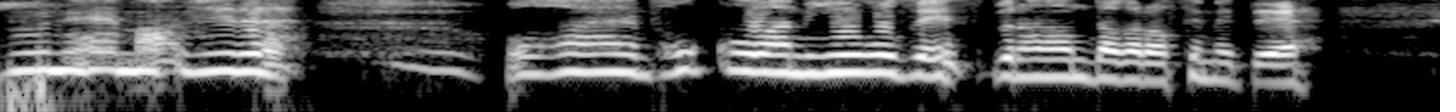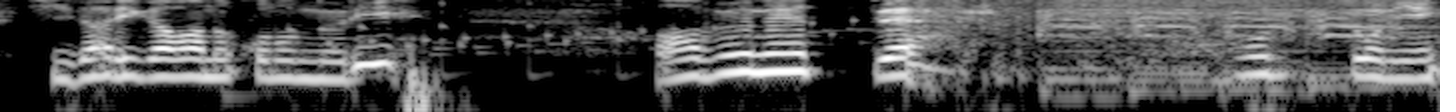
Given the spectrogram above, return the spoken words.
危ねえ、マジで。おい、矛は見ようぜ、エスプラなんだから、せめて。左側のこの塗り。危ねえって。本当に。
